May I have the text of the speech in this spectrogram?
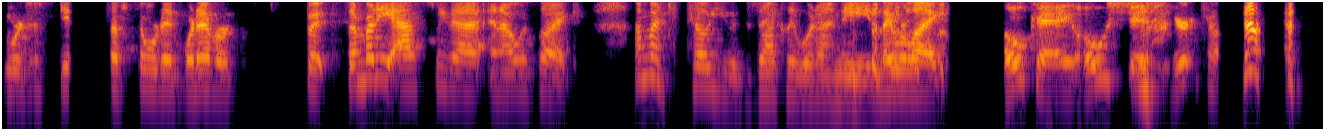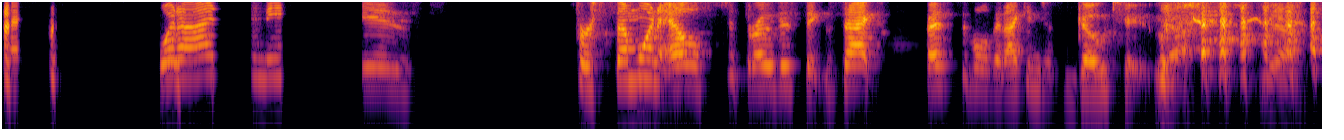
We're just getting stuff sorted, whatever. But somebody asked me that, and I was like, I'm gonna tell you exactly what I need. And they were like, Okay, oh shit, here it comes. what I need is for someone else to throw this exact festival that I can just go to. Yeah, yeah.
